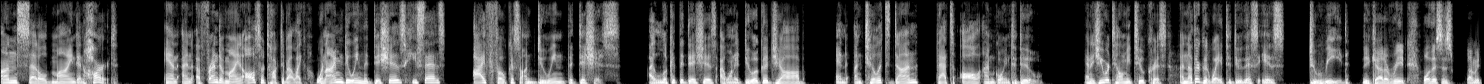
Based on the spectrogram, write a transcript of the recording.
unsettled mind and heart. And, and a friend of mine also talked about like when I'm doing the dishes, he says, I focus on doing the dishes. I look at the dishes. I want to do a good job. And until it's done, that's all I'm going to do. And as you were telling me too, Chris, another good way to do this is to read. You got to read. Well, this is, I mean,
